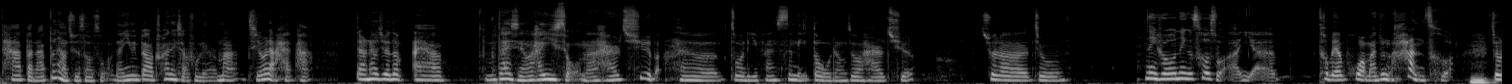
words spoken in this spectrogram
他本来不想去厕所的，因为不要穿那小树林儿嘛，其实有点害怕。但是他觉得，哎呀，不太行，还一宿呢，还是去吧。他就做了一番心理斗争，最后还是去了。去了就那时候那个厕所也特别破嘛，就是旱厕，嗯就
